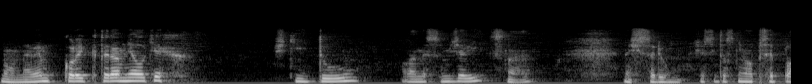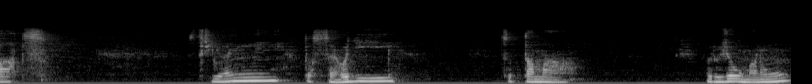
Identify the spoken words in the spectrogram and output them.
No, nevím, kolik teda měl těch štítů ale myslím, že víc, ne? Než sedm, že si to s ním přeplác. Střílení, to se hodí. Co tam má? Růžovou manu.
